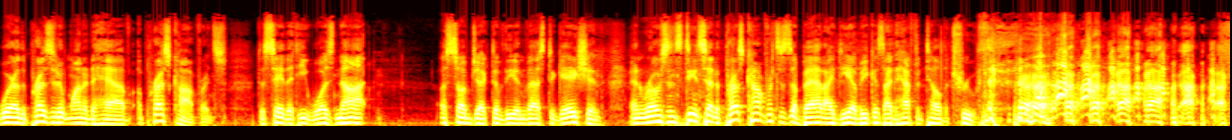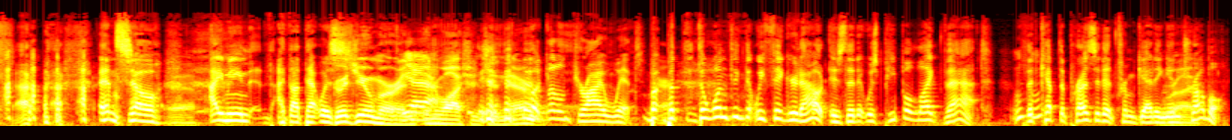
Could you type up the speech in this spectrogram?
where the president wanted to have a press conference to say that he was not a subject of the investigation. And Rosenstein said a press conference is a bad idea because I'd have to tell the truth. and so, I mean, I thought that was good humor in, Yeah. in Washington there. a little dry wit. But but the one thing that we figured out is that it was people like that that mm-hmm. kept the president from getting in Right, trouble.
